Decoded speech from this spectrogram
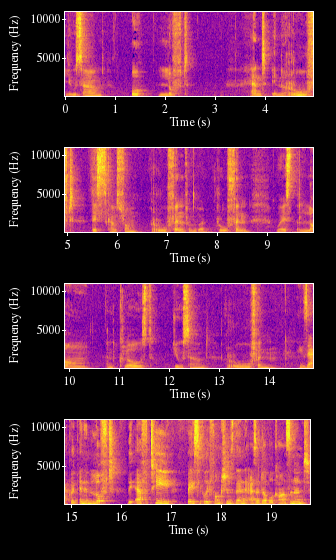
U sound, O, Luft. And in ruft, this comes from rufen, from the word rufen, where it's a long and closed U sound. Rufen. Exactly. And in Luft, the FT basically functions then as a double consonant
